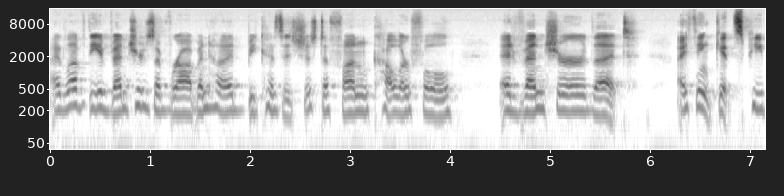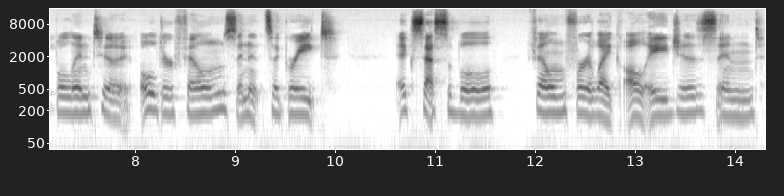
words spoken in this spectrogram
I love the adventures of Robin Hood because it's just a fun, colorful adventure that I think gets people into older films, and it's a great accessible film for like all ages and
